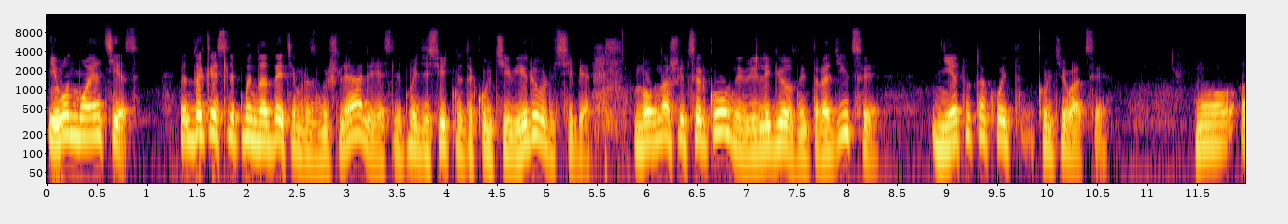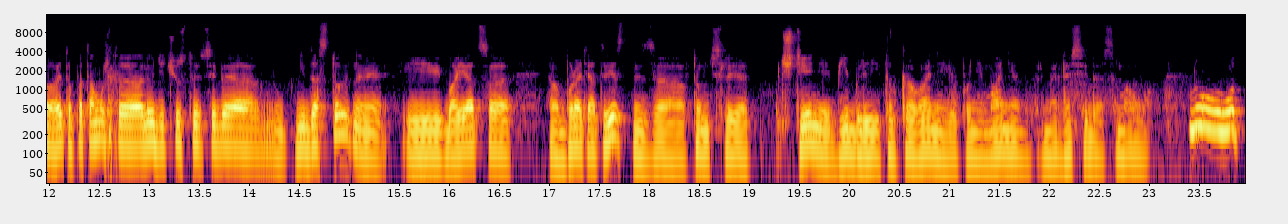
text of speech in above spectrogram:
и Он мой Отец. Так если бы мы над этим размышляли, если бы мы действительно это культивировали в себе, но в нашей церковной, в религиозной традиции нету такой культивации. Ну, это потому, что люди чувствуют себя ну, недостойными и боятся брать ответственность за, в том числе, чтение Библии, толкование ее понимания, например, для себя самого? Ну, вот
